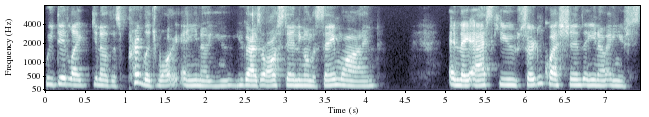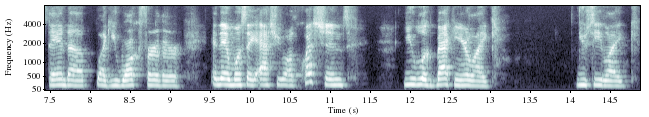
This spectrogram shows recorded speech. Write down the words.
we did like you know this privilege walk and you know you you guys are all standing on the same line and they ask you certain questions and you know and you stand up like you walk further and then once they ask you all the questions you look back and you're like you see like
